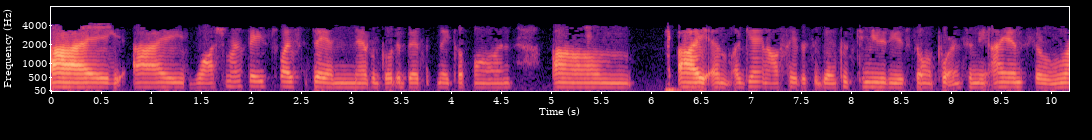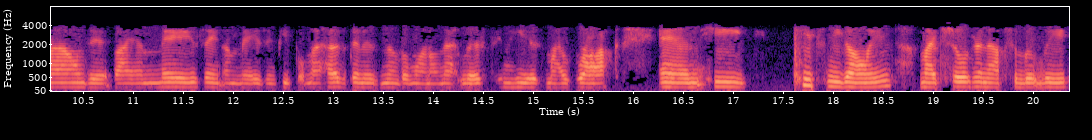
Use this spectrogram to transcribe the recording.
I I wash my face twice a day. I never go to bed with makeup on. Um I am again. I'll say this again because community is so important to me. I am surrounded by amazing, amazing people. My husband is number one on that list, and he is my rock, and he keeps me going. My children, absolutely.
